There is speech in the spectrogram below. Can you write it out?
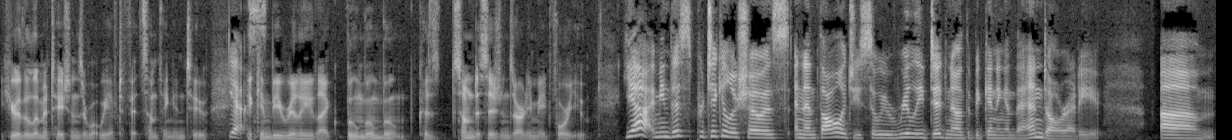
here are the limitations or what we have to fit something into, Yes. it can be really like boom, boom, boom. Because some decisions are already made for you. Yeah, I mean, this particular show is an anthology, so we really did know the beginning and the end already. Um,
